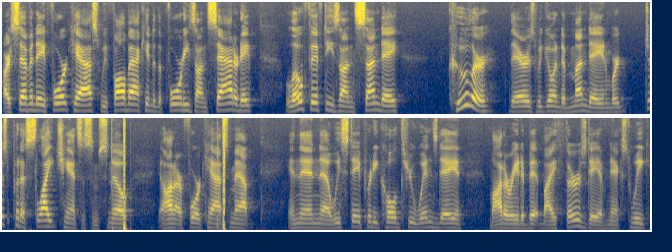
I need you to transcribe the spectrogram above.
Our seven day forecast, we fall back into the 40s on Saturday, low 50s on Sunday. Cooler there as we go into Monday, and we're just put a slight chance of some snow on our forecast map and then uh, we stay pretty cold through Wednesday and moderate a bit by Thursday of next week.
